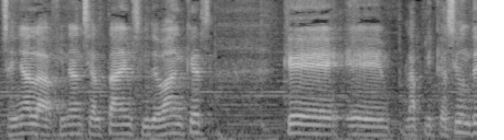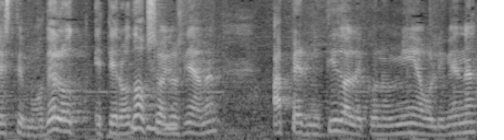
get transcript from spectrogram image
señala Financial Times y The Bankers, que eh, la aplicación de este modelo heterodoxo, ellos llaman, ha permitido a la economía boliviana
